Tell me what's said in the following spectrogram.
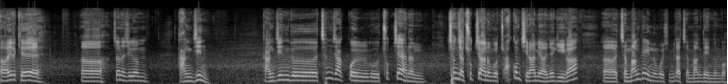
어, 이렇게, 어, 저는 지금 강진, 강진 그 청자골 그 축제하는, 청자 축제하는 곳 조금 지나면 여기가 어, 전망대 있는 곳입니다. 전망대 있는 곳.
